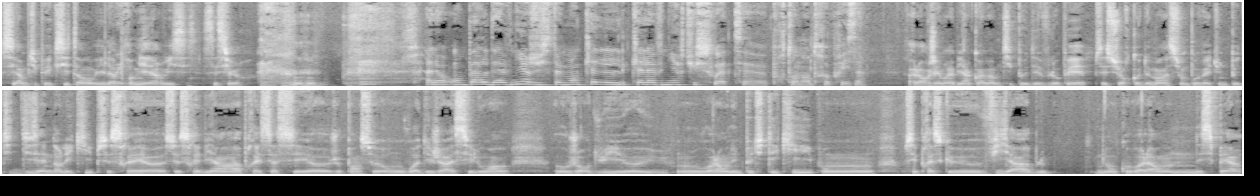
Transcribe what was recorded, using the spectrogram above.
C'est un petit peu excitant, oui. La première, oui, c'est sûr. Alors, on parle d'avenir, justement. Quel, quel avenir tu souhaites pour ton entreprise? Alors j'aimerais bien quand même un petit peu développer. C'est sûr que demain, si on pouvait être une petite dizaine dans l'équipe, ce serait, euh, ce serait bien. Après, ça c'est, euh, je pense, euh, on voit déjà assez loin. Aujourd'hui, on, voilà, on est une petite équipe, on, c'est presque viable. Donc voilà, on espère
